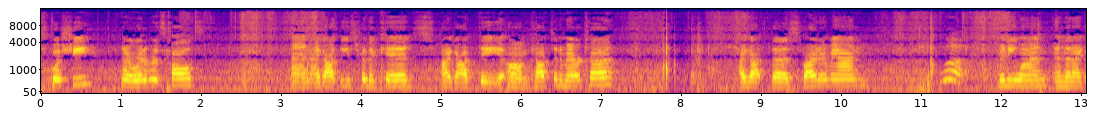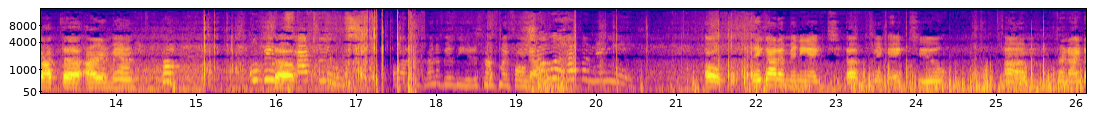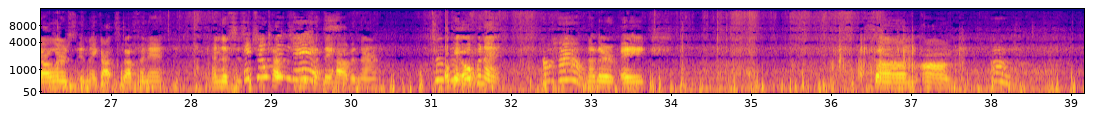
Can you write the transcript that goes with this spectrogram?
squishy or whatever it's called. And I got these for the kids. I got the um, Captain America. I got the Spider-Man mini one, and then I got the Iron Man. Open So- tattoos. Hold on, I'm kind of busy. You just knocked my phone Show down. what have a mini egg. Oh, they got a mini egg, a big egg too, um, for nine dollars, and they got stuff in it. And this is It's two open tattoos this. that they have in there. Open Okay, it. open it. Oh, how? Another egg. Some um, Oh.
